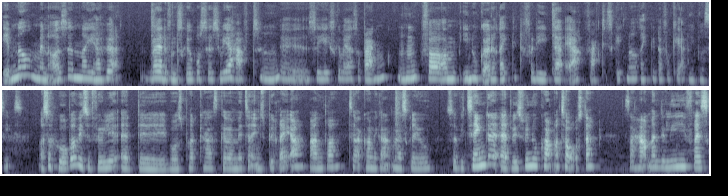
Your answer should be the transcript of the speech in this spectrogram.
emnet, men også når I har hørt, hvad er det for en skriveproces, vi har haft, Mhm. øh, så I ikke skal være så bange Mm-hmm. for, om I nu gør det rigtigt, fordi der er faktisk ikke noget rigtigt og forkert. Lige præcis. Og så håber vi selvfølgelig, at øh, vores podcast kan være med til at inspirere andre til at komme i gang med at skrive. Så vi tænkte, at hvis vi nu kommer torsdag, så har man det lige frisk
